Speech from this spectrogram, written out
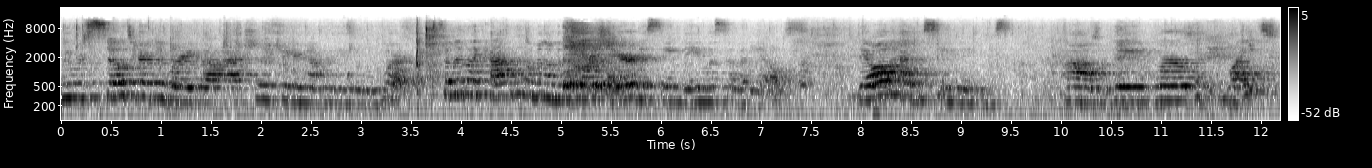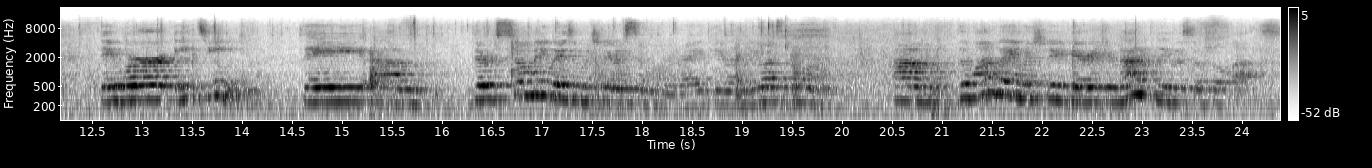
we were so terribly worried about actually figuring out who these women were. Something like half of the women on the floor shared the same name with somebody else. They all had the same names. Um, they were white. They were 18. They, um, there were so many ways in which they were similar, right? They were U.S. born. Um, the one way in which they varied dramatically was social class.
